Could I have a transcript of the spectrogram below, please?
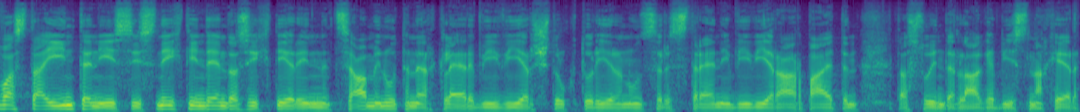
was dahinter ist. Es ist nicht in dem, dass ich dir in zehn Minuten erkläre, wie wir strukturieren unser Training, wie wir arbeiten, dass du in der Lage bist, nachher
